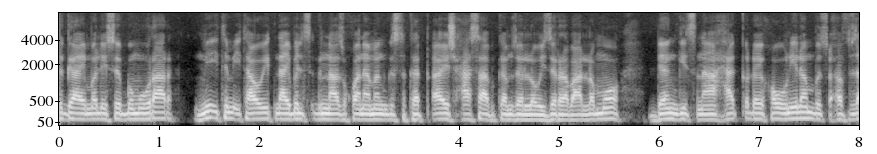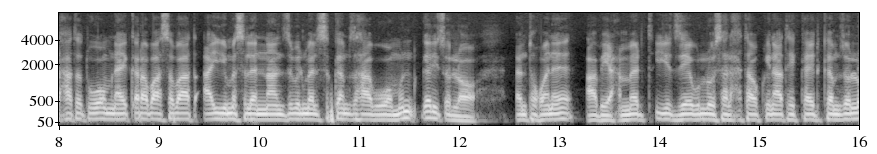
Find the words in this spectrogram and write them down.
ትግራይ መሊሱ ብምውራር ሚእቲ ሚእታዊት ናይ ብልፅግና ዝኾነ መንግስቲ ከጣይሽ ሓሳብ ከም ዘለዎ ይዝረብ ኣሎ እሞ ደንጊፅና ሓቂ ዶ ይኸውን ኢሎም ብፅሑፍ ዝሓተትዎም ናይ ቀረባ ሰባት ኣይመስለናን ዝብል መልሲ ከም ዝሃብዎምን ገሊጹ ኣሎ እንተኾነ ኣብዪ ኣሕመድ ጥይት ዘይብሉ ሰላሕታዊ ኩናት የካይድ ከም ዘሎ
